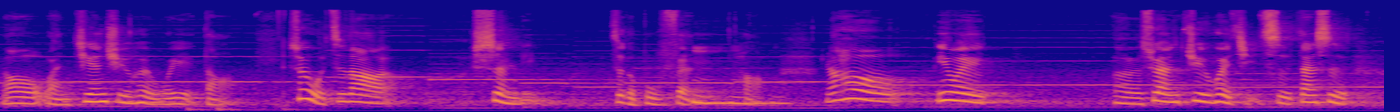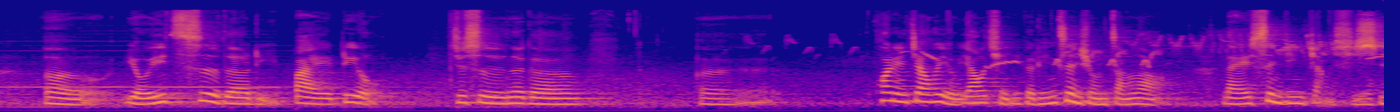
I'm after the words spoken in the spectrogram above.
然后晚间聚会我也到，所以我知道圣灵这个部分，嗯、好。然后因为呃虽然聚会几次，但是呃有一次的礼拜六，就是那个呃花莲教会有邀请一个林正雄长老来圣经讲习，是。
